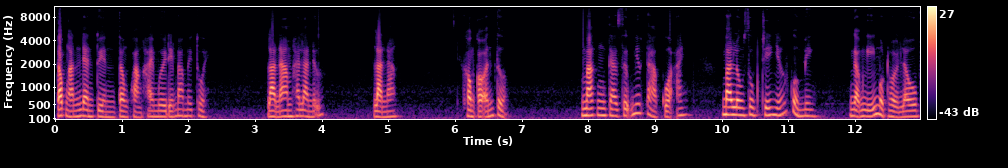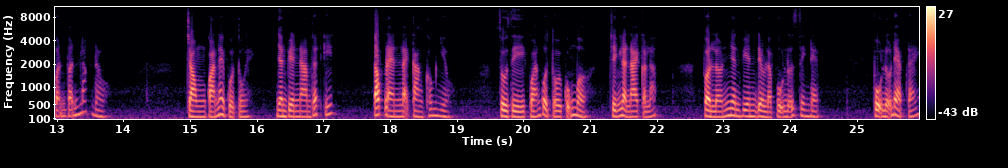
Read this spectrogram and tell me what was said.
Tóc ngắn đen tuyền tầm khoảng 20 đến 30 tuổi. Là nam hay là nữ? Là nam. Không có ấn tượng. Mark theo sự miêu tả của anh mà lùng sục trí nhớ của mình. Ngẫm nghĩ một hồi lâu vẫn vẫn lắc đầu. Trong quán này của tôi, nhân viên nam rất ít, tóc đen lại càng không nhiều. Dù gì quán của tôi cũng mở, chính là Night Club. Phần lớn nhân viên đều là phụ nữ xinh đẹp. Phụ nữ đẹp đấy,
